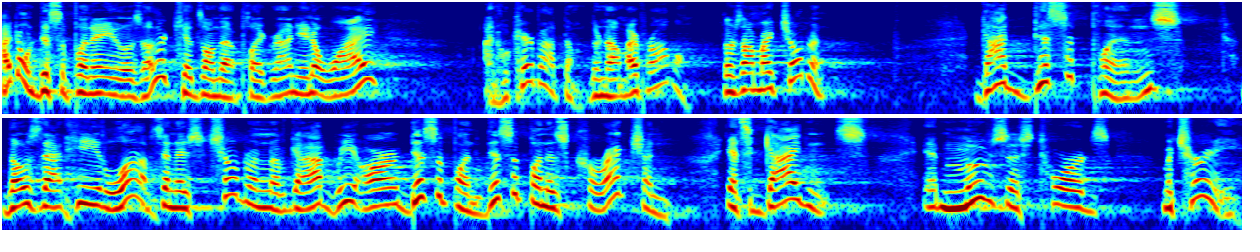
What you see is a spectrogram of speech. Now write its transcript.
I don't discipline any of those other kids on that playground. You know why? I don't care about them. They're not my problem. Those are my children. God disciplines those that he loves. And as children of God, we are disciplined. Discipline is correction, it's guidance, it moves us towards maturity.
